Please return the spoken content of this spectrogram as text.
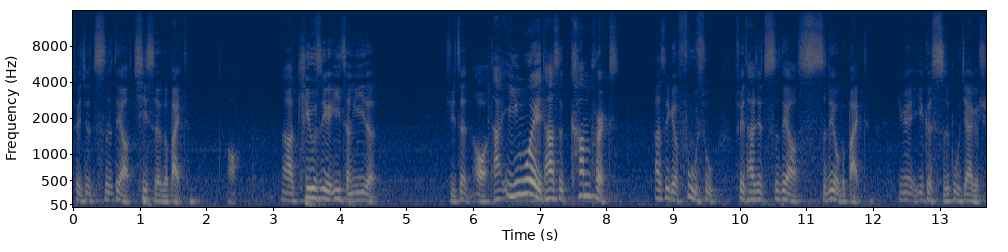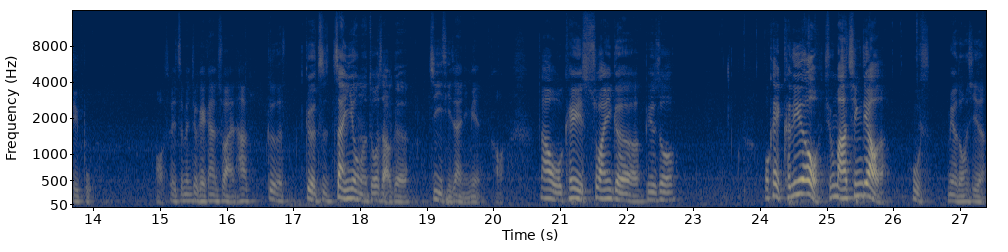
所以就吃掉七十二个 byte。哦，那 Q 是一个一乘一的矩阵，哦，它因为它是 complex，它是一个复数，所以它就吃掉十六个 byte，因为一个实部加一个虚部。哦，所以这边就可以看出来它各各自占用了多少个记忆体在里面。哦，那我可以算一个，比如说，我可以 clear all，全部把它清掉了，whose。没有东西了，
